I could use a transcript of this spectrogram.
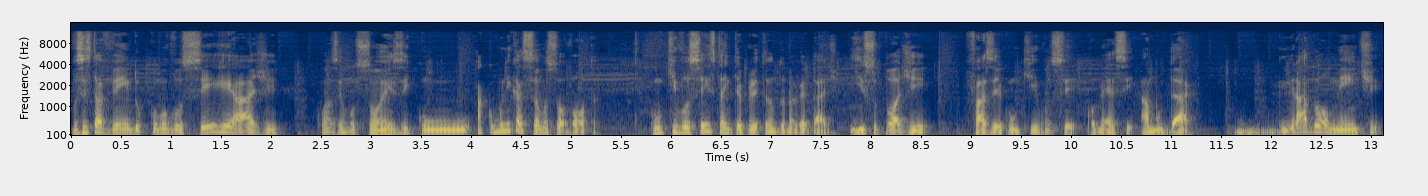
Você está vendo como você reage com as emoções e com a comunicação à sua volta, com o que você está interpretando na verdade. E isso pode fazer com que você comece a mudar gradualmente,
